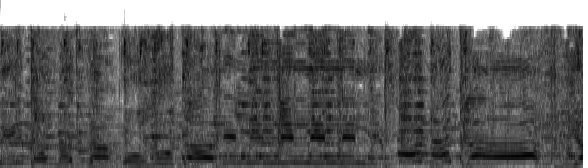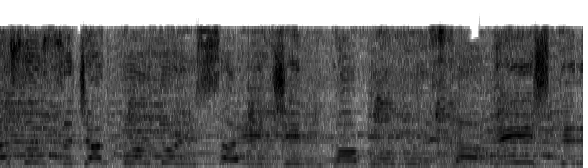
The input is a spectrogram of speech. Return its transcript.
Limonata, Uludağ. Yazın sıcak vurduysa için kavrulursa değiştir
